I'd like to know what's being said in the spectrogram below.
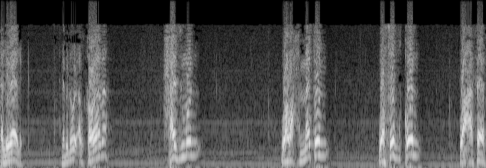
خلي بالك. إحنا بنقول القوامة حزم ورحمة وصدق وعفاف.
